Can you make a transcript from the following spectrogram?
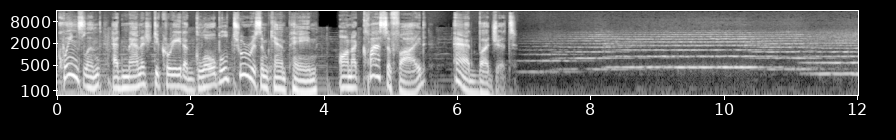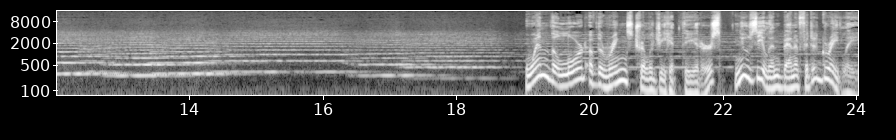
Queensland had managed to create a global tourism campaign on a classified ad budget. When the Lord of the Rings trilogy hit theaters, New Zealand benefited greatly.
